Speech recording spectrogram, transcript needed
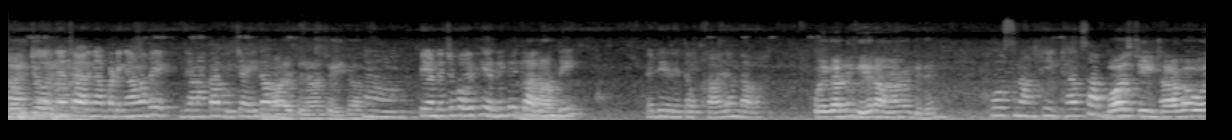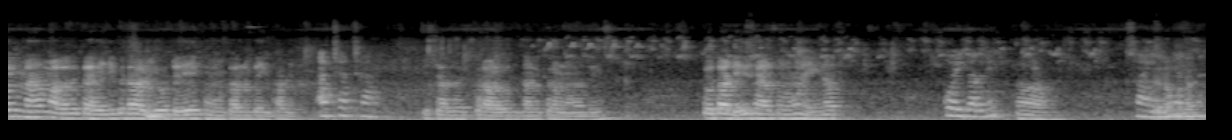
ਹਾਂ ਚੋਰੀਆਂ ਚਾਰੀਆਂ ਬੜੀਆਂ ਵਾ ਤੇ ਇੱਕ ਜਣਾ ਘਰ ਵੀ ਚਾਹੀਦਾ। ਵਾ ਹਾਂ ਇੱਕ ਜਣਾ ਚਾਹੀਦਾ। ਹਾਂ ਪਿੰਡ 'ਚ ਹੋਏ ਫੇਰ ਨਹੀਂ ਕੋਈ ਗੱਲ ਹਾਂ। ਹੁੰਦੀ ਤੇ ਡੇਰੇ ਤੋਂ ਹੋ ਜਾਂਦਾ ਵਾ। ਕੋਈ ਗੱਲ ਨਹੀਂ ਫੇਰ ਆਵਾਂਗੇ ਕਿਤੇ। ਹੋਰ ਸੁਣਾ ਠੀਕ ਠਾਕ ਸਭ? ਬਸ ਠੀਕ ਠਾਕ ਆ ਉਹੀ ਮੈਂ ਕਿਹਾ ਮਾਤਾ ਦੇ ਪੈਸੇ ਜੀ ਕਢਾ ਲਈ ਉਹ ਡੇ ਫੋਨ ਕਰਨ ਬੈਂਕ ਵਾਲੇ। ਅੱਛਾ ਅੱਛਾ। ਕਿ ਚੱਲ ਕਰਾ ਲਓ ਜਿੱਦਾਂ ਵੀ ਕਰਾਉਣਾ ਤੇ ਤੁਹਾਡੇ ਵੀ ਸਾਈਨ ਸੁਣ ਹੋਣੇ ਸੀ ਨਾ। ਕੋਈ ਗੱਲ ਨਹੀਂ ਹਾਂ। ਸਾਈਨ ਤੇ ਰਮਨ।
